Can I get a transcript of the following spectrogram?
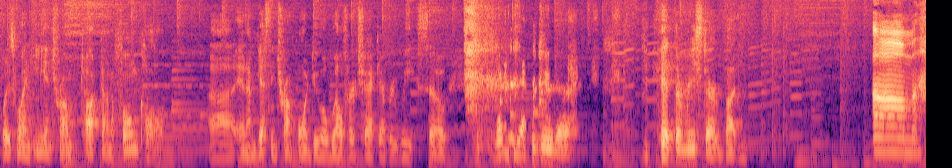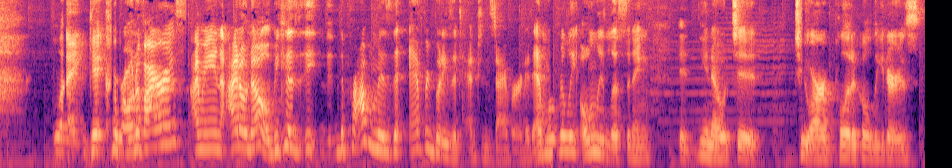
was when he and Trump talked on a phone call. Uh, and I'm guessing Trump won't do a welfare check every week. So, what does he have to do to hit the restart button? Um, like get coronavirus? I mean, I don't know because it, the problem is that everybody's attention's diverted, and we're really only listening, you know, to to our political leaders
